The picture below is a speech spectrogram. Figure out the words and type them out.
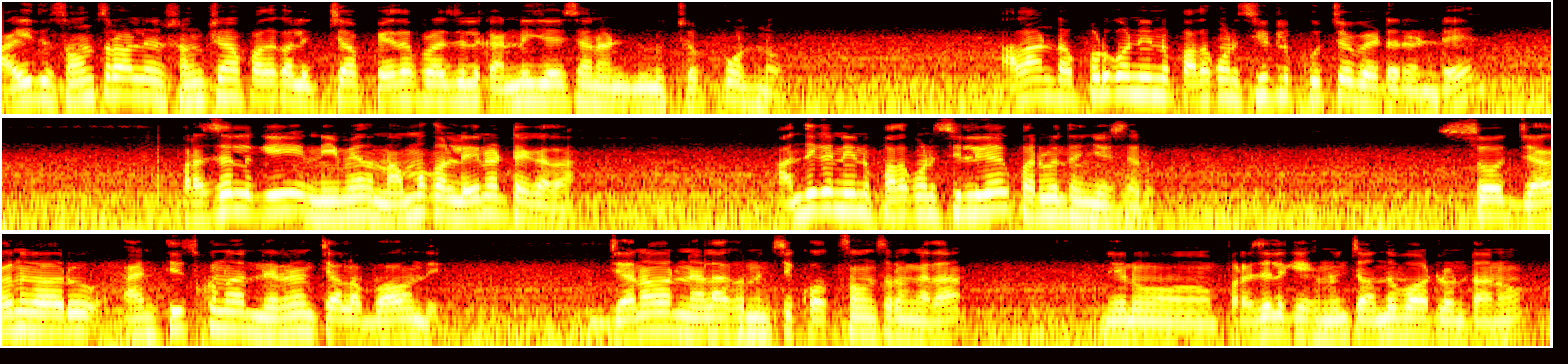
ఐదు సంవత్సరాలు నేను సంక్షేమ పథకాలు ఇచ్చా పేద ప్రజలకు అన్నీ చేశానంటే నువ్వు చెప్పుకుంటున్నావు. అలాంటప్పుడు కూడా నిన్ను పదకొండు సీట్లు కూర్చోబెట్టారంటే ప్రజలకి నీ మీద నమ్మకం లేనట్టే కదా. అందుకే నేను పదకొండు సీట్లుగా పరిమితం చేశారు. సో జగన్ గారు ఆయన తీసుకున్న నిర్ణయం చాలా బాగుంది. జనవరి నెలాఖరు నుంచి కొత్త సంవత్సరం కదా. నేను ప్రజలకి ఇక నుంచి అందుబాటులో ఉంటాను.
